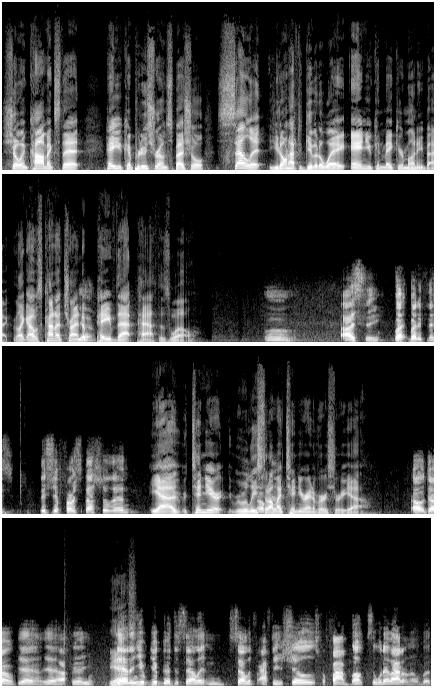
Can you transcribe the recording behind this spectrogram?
showing comics that. Hey, you can produce your own special, sell it. You don't have to give it away, and you can make your money back. Like I was kind of trying Yeah. to pave that path as well. Mm, I see. But but if this this is your first special, then Yeah, ten year released it on my ten year anniversary. Yeah, Oh, dope. Yeah, yeah, I feel you. Yes. Yeah, then you're you're good to sell it and sell it after your shows for five bucks or whatever. I don't know, but uh,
